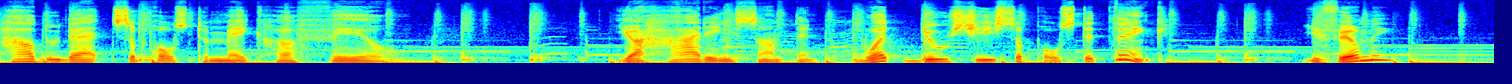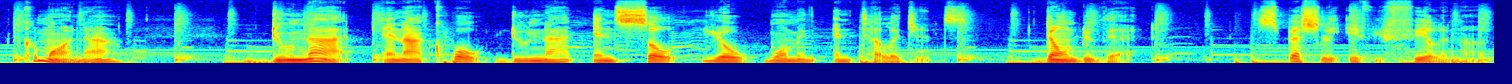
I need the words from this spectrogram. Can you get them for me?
How do that supposed to make her feel? You're hiding something. What do she supposed to think? You feel me? Come on now. Do not, and I quote, do not insult your woman intelligence. Don't do that. Especially if you're feeling her.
